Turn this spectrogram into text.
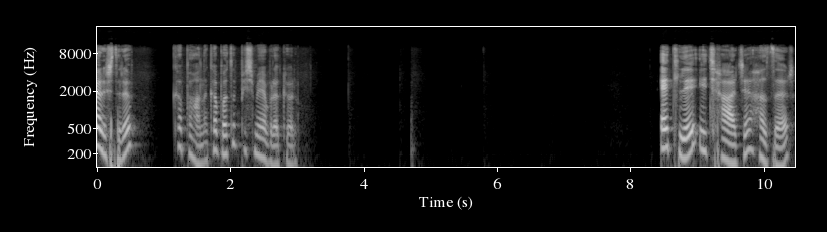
Karıştırıp kapağını kapatıp pişmeye bırakıyorum. Etli iç harcı hazır.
